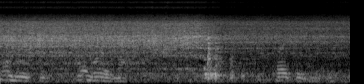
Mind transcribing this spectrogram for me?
આપણે લીંબુ નીસું ડુંગળીમાં ફેંકી દીધું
